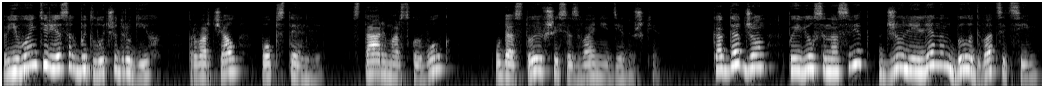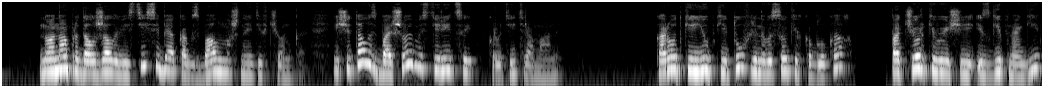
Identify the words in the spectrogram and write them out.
в его интересах быть лучше других», — проворчал Поп Стэнли старый морской волк, удостоившийся звания дедушки. Когда Джон появился на свет, Джулии Леннон было 27, но она продолжала вести себя как взбалмошная девчонка и считалась большой мастерицей крутить романы. Короткие юбки и туфли на высоких каблуках, подчеркивающие изгиб ноги,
